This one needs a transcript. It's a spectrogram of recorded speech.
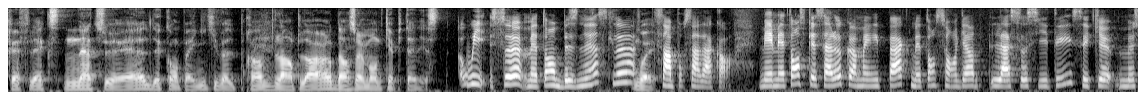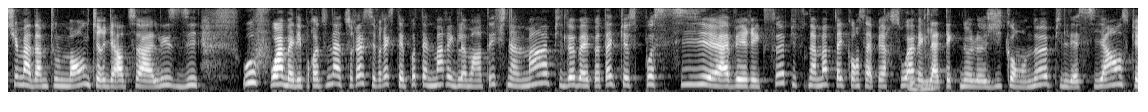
réflexe naturel de compagnies qui veulent prendre de l'ampleur dans un monde capitaliste. Oui, ça, mettons, business, là, Ouais. 100% d'accord. Mais mettons, ce que ça a comme impact, mettons, si on regarde la société, c'est que monsieur, madame, tout le monde qui regarde ça aller se dit Ouf, ouais, ben les produits naturels, c'est vrai que c'était pas tellement réglementé finalement. Puis là, ben peut-être que c'est pas si euh, avéré que ça. Puis finalement, peut-être qu'on s'aperçoit avec Mhm. la technologie qu'on a, puis les sciences, que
